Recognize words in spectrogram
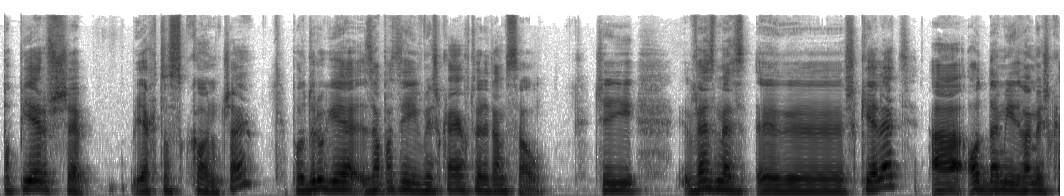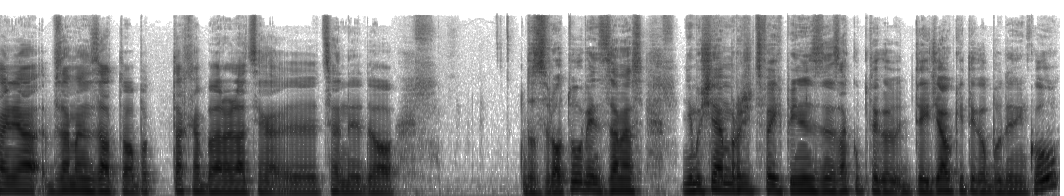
po pierwsze, jak to skończę, po drugie, zapłacę jej w mieszkaniach, które tam są. Czyli wezmę yy, szkielet, a oddam jej dwa mieszkania w zamian za to, bo taka była relacja yy, ceny do, do zwrotu, więc zamiast nie musiałem mrozić swoich pieniędzy na zakup tego, tej działki, tego budynku,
